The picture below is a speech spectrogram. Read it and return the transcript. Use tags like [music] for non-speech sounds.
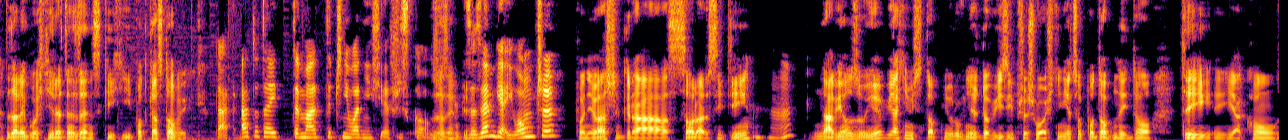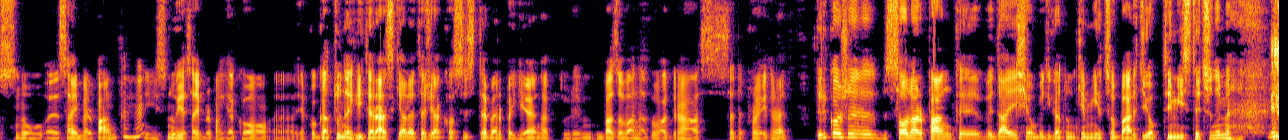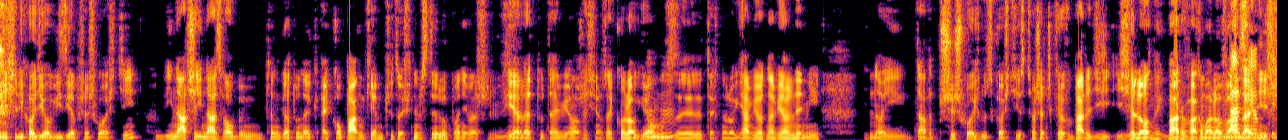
zaległości recenzenckich i podcastowych. tak, a tutaj tematycznie ładnie się wszystko Zazębia. zazębia i łączy. Ponieważ gra Solar City Mhm. nawiązuje w jakimś stopniu również do wizji przyszłości, nieco podobnej do tej, jaką snuł e, Cyberpunk Mhm. i snuje Cyberpunk jako, e, jako gatunek literacki, ale też jako system RPG, na którym bazowana była gra z CD Projekt Red. Tylko, że Solarpunk e, wydaje się być gatunkiem nieco bardziej optymistycznym, [laughs] jeśli chodzi o wizję przyszłości. Inaczej nazwałbym ten gatunek ekopunkiem, czy coś w tym stylu, ponieważ wiele tutaj wiąże się z ekologią, Mhm. z technologiami odnawialnymi. No i ta przyszłość ludzkości jest troszeczkę w bardziej zielonych barwach malowana Bardziej niż,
